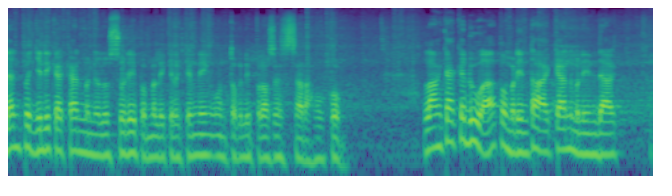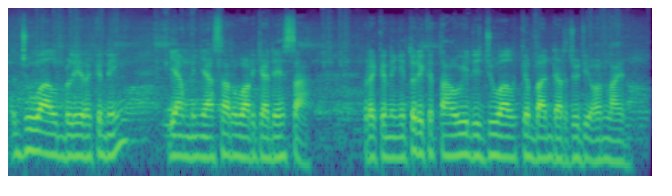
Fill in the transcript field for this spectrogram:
dan penyidik akan menelusuri pemilik rekening untuk diproses secara hukum. Langkah kedua, pemerintah akan menindak jual beli rekening yang menyasar warga desa. Rekening itu diketahui dijual ke bandar judi online.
